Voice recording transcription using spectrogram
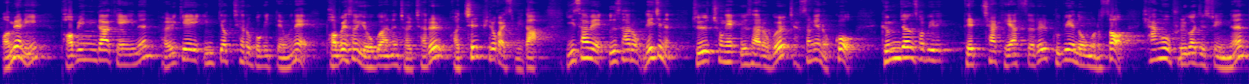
엄연히 법인과 개인은 별개의 인격체로 보기 때문에 법에서 요구하는 절차를 거칠 필요가 있습니다. 이사회 의사록 내지는 주주총회 의사록을 작성해 놓고 금전 소비 대차 계약서를 구비해 놓음으로써 향후 불거질 수 있는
